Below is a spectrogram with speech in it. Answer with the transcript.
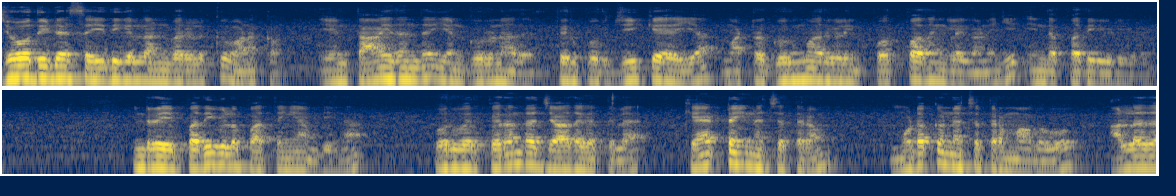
ஜோதிட செய்திகள் அன்பர்களுக்கு வணக்கம். என் தாய் தந்தை என் குருநாதர் திருப்பூர் ஜி. கே. ஐயா மற்ற குருமார்களின் பொற்பதங்களை வணங்கி இந்த பதிவிடுகிறேன். இன்றைய பதிவில் பார்த்தீங்க அப்படின்னா ஒருவர் பிறந்த ஜாதகத்தில் கேட்டை நட்சத்திரம் முடக்கு நட்சத்திரமாகவோ அல்லது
